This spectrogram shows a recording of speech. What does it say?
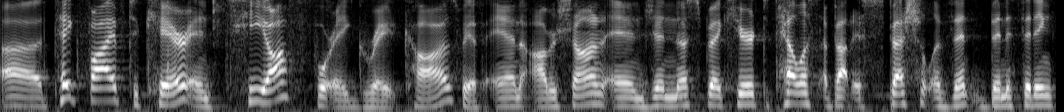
Uh, take five to care and tee off for a great cause. We have Ann Abishan and Jen Nussbeck here to tell us about a special event benefiting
